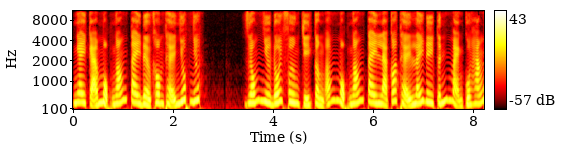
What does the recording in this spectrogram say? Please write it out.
Ngay cả một ngón tay đều không thể nhúc nhích. Giống như đối phương chỉ cần ấn một ngón tay là có thể lấy đi tính mạng của hắn.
